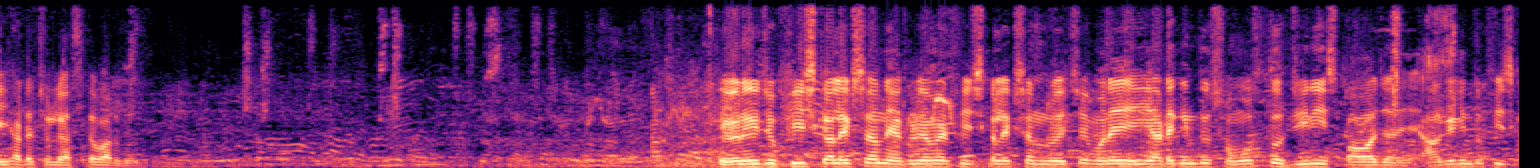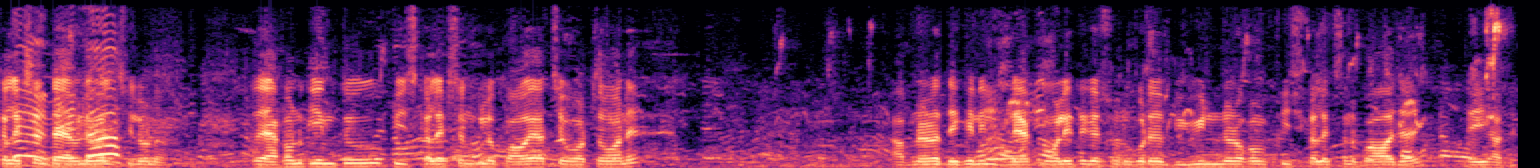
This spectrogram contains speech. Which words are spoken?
এই হাটে চলে আসতে পারবেন। এখানে কিছু ফিশ কালেকশন অ্যাকুরিয়ামের ফিশ কালেকশন রয়েছে। মানে এই হাটে কিন্তু সমস্ত জিনিস পাওয়া যায়। আগে কিন্তু ফিশ কালেকশনটা অ্যাভেলেবেল ছিল না। তো এখন কিন্তু ফিশ কালেকশনগুলো পাওয়া যাচ্ছে বর্তমানে। আপনারা দেখে নিন ব্ল্যাক মলি থেকে শুরু করে বিভিন্ন রকম ফিশ কালেকশন পাওয়া যায় এই হাটে।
